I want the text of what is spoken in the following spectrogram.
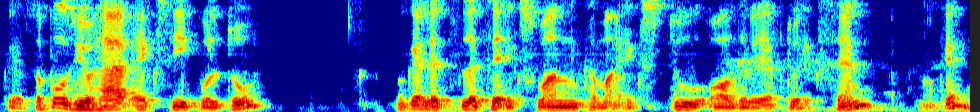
okay, suppose you have x equal to, okay, let's let's say x1 comma x2 all the way up to xn. Okay,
